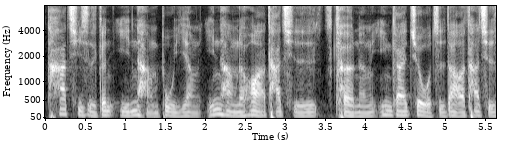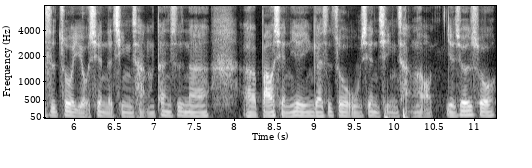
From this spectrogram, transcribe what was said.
它其实跟银行不一样。银行的话，它其实可能应该就我知道，它其实是做有限的清偿。但是呢，呃，保险业应该是做无限清偿哦。也就是说。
